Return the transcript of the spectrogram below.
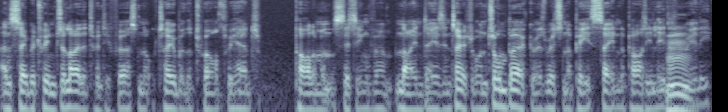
And so between July the 21st and October the 12th, we had Parliament sitting for nine days in total. And John Bercow has written a piece saying the party leaders mm. really,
